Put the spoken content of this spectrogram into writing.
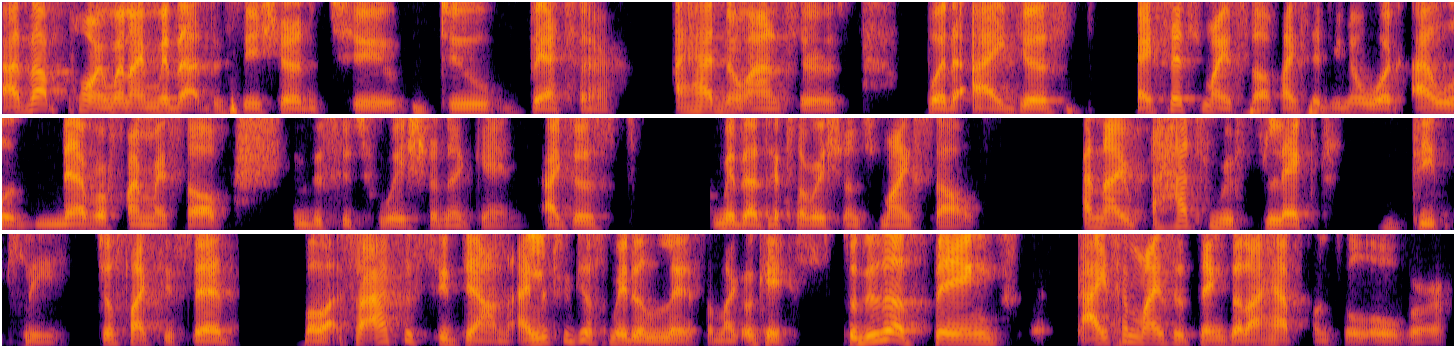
At that point, when I made that decision to do better, I had no answers, but I just, I said to myself, I said, you know what? I will never find myself in this situation again. I just, made that declaration to myself. And I had to reflect deeply, just like you said. So I had to sit down. I literally just made a list. I'm like, okay, so these are things, itemize the things that I have control over.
